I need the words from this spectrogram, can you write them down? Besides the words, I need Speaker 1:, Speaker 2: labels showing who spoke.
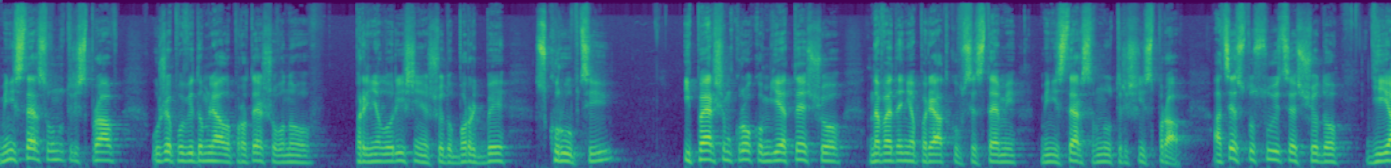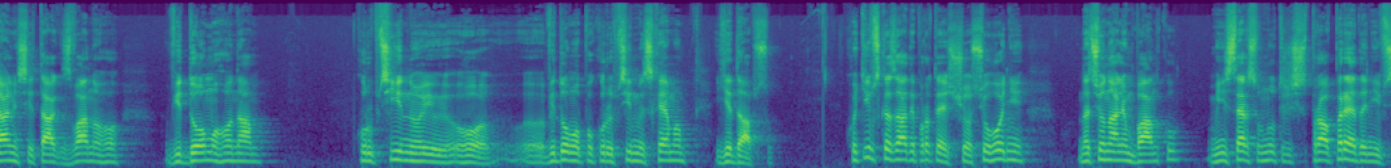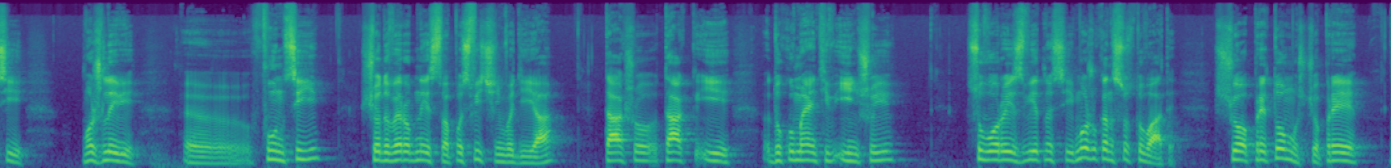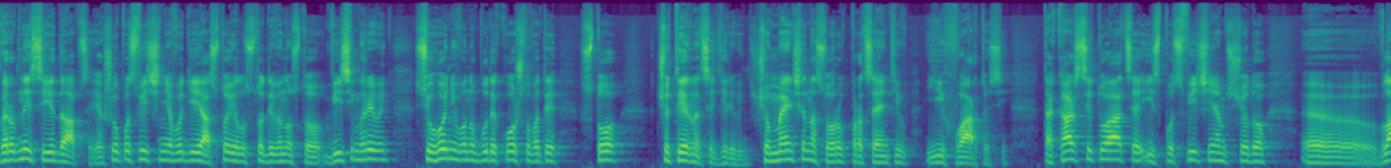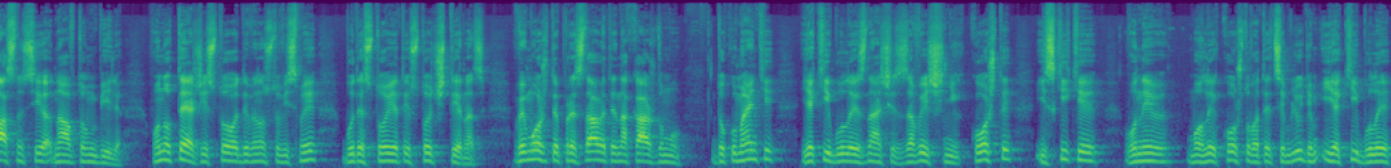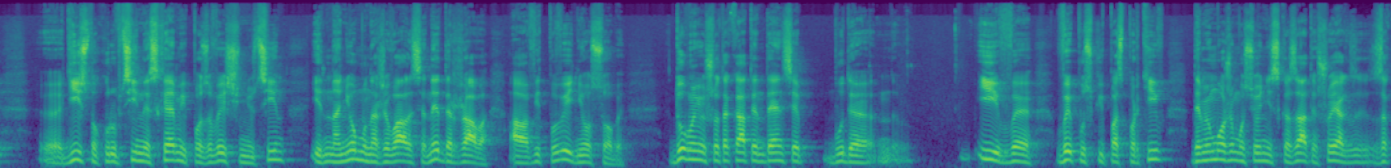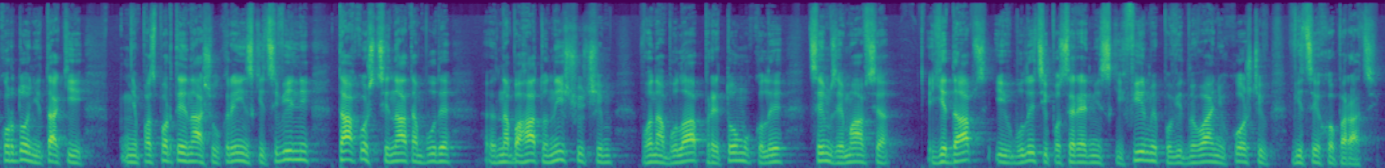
Speaker 1: Міністерство внутрішніх справ вже повідомляло про те, що воно прийняло рішення щодо боротьби з корупцією. І першим кроком є те, що наведення порядку в системі Міністерства внутрішніх справ. А це стосується щодо діяльності так званого відомого нам корупційного, е, відомого по корупційним схемам ЄДАПСу. Хотів сказати про те, що сьогодні Національному банку, Міністерству внутрішніх справ передані всі можливі функції щодо виробництва посвідчень водія, так, що, так і документів іншої суворої звітності. Можу констатувати, що при тому, що при виробництві ЄДАПСа, якщо посвідчення водія стоїло 198 гривень, сьогодні воно буде коштувати 114 гривень, що менше на 40% їх вартості. Така ж ситуація і з посвідченням щодо е, власності на автомобіля. Воно теж із 198 буде стояти 114. Ви можете представити на кожному документі, які були значить, завищені кошти, і скільки вони могли коштувати цим людям, і які були е, дійсно корупційні схеми по завищенню цін, і на ньому наживалася не держава, а відповідні особи. Думаю, що така тенденція буде і в випуску паспортів, де ми можемо сьогодні сказати, що як закордонні, так і паспорти наші українські цивільні, також ціна там буде набагато нижчою, чим вона була при тому, коли цим займався ЄДАПС і були ці посередницькі фірми по відмиванню коштів від цих операцій.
